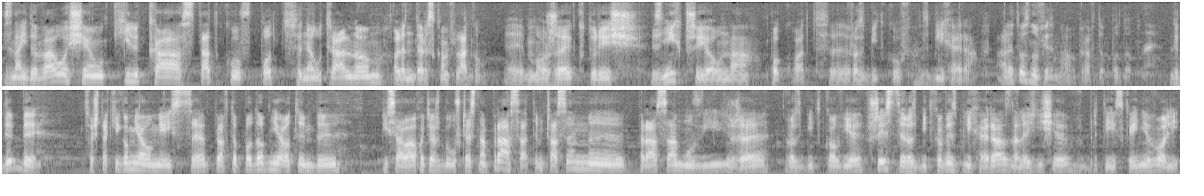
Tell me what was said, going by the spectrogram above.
znajdowało się kilka statków pod neutralną holenderską flagą. E, może któryś z nich przyjął na pokład e, rozbitków z Blichera, ale to znów jest mało prawdopodobne. Gdyby coś takiego miało miejsce, prawdopodobnie o tym by pisała chociażby ówczesna prasa. Tymczasem e, prasa mówi, że rozbitkowie, wszyscy rozbitkowie z Blichera znaleźli się w brytyjskiej niewoli.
